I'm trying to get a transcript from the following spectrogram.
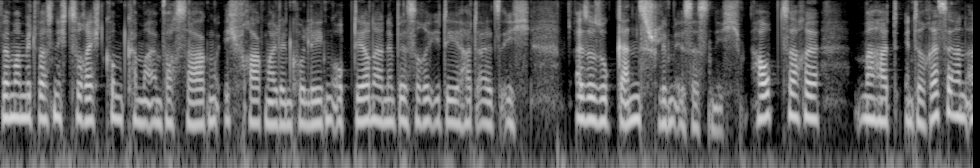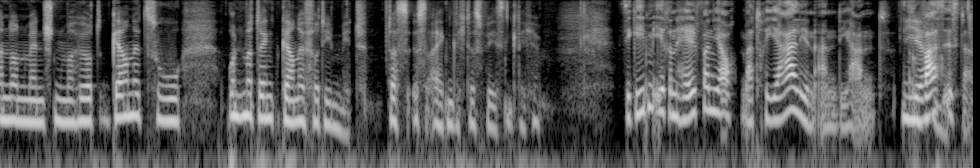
Wenn man mit was nicht zurechtkommt, kann man einfach sagen, ich frage mal den Kollegen, ob der da eine bessere Idee hat als ich. Also so ganz schlimm ist es nicht. Hauptsache, man hat Interesse an anderen Menschen, man hört gerne zu und man denkt gerne für die mit. Das ist eigentlich das Wesentliche. Sie geben Ihren Helfern ja auch Materialien an die Hand. Ja. Was ist das?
